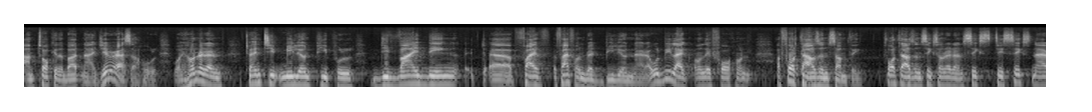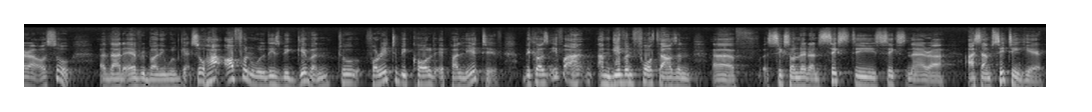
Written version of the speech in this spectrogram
I'm talking about Nigeria as a whole. 120 million people dividing uh, five, 500 billion naira would be like only 4,000 4, something. 4,666 naira or so uh, that everybody will get. So how often will this be given to for it to be called a palliative? Because if I, am given 4,666 uh, naira as I'm sitting here,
